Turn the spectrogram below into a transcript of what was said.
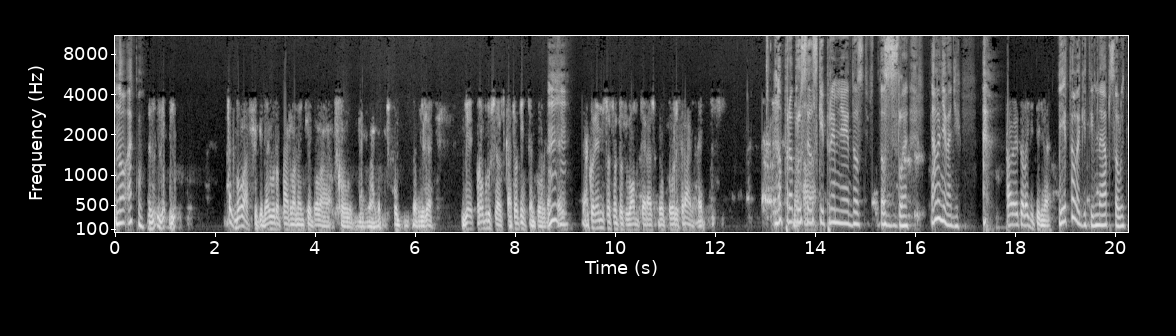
No, akú? Tak bola však, v Európarlamente bola ako, že je probruselská, to tým chcem povedať. Mm-hmm. Ako nemyslel som to zlom teraz po, po strane. No pro no bruselský a... pre mňa je dosť, dosť zle. Ale nevadí. Ale je to legitimné. Je to legitimné, absolútne.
